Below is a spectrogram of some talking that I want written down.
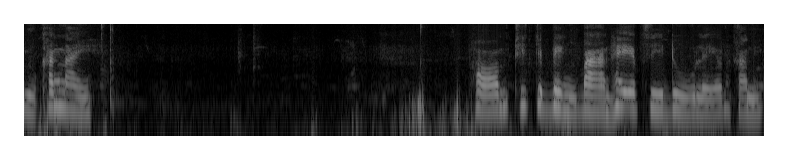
อยู่ข้างใน พร้อมที่จะเบ่งบานให้ FC ดูแล้วนะคะนี่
